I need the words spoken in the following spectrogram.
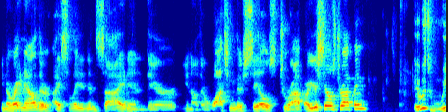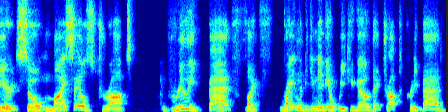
you know, right now they're isolated inside and they're, you know, they're watching their sales drop. Are your sales dropping? It was weird. So my sales dropped really bad. Like right in the beginning, maybe a week ago, they dropped pretty bad.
